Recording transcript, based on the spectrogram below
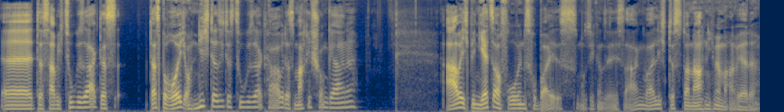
äh, das habe ich zugesagt. Das, das bereue ich auch nicht, dass ich das zugesagt habe. Das mache ich schon gerne. Aber ich bin jetzt auch froh, wenn es vorbei ist, muss ich ganz ehrlich sagen, weil ich das danach nicht mehr machen werde.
